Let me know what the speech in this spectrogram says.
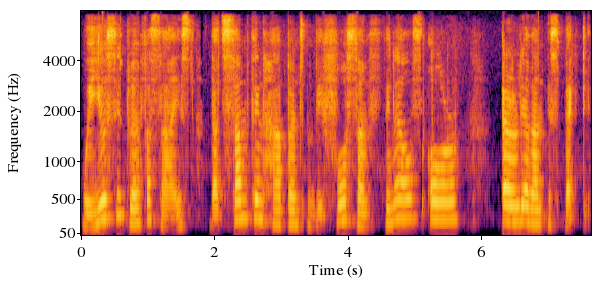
We use it to emphasize that something happened before something else or earlier than expected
